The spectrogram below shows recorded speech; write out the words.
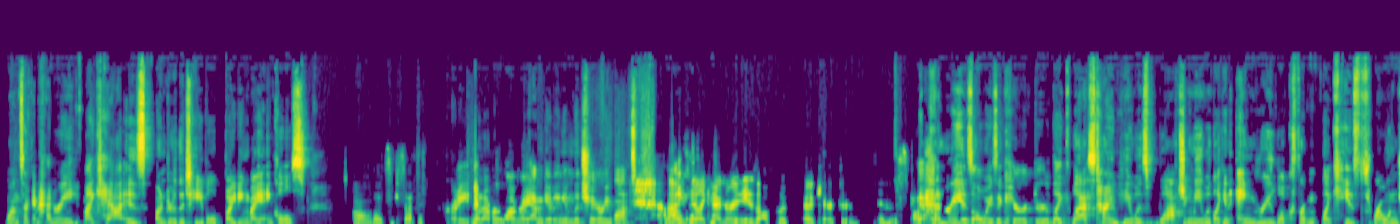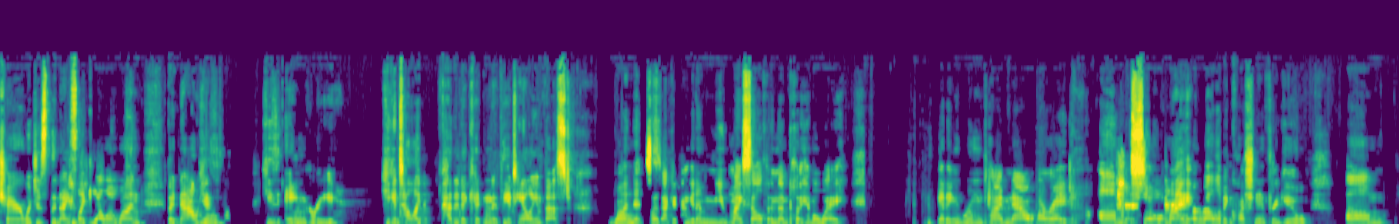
one second, Henry, my cat is under the table biting my ankles. Oh, that's upsetting. All right, whatever. All right, I'm giving him the cherry one. I feel like Henry is also a, a character in this Yeah. Henry is always a character. Like last time, he was watching me with like an angry look from like his throne chair, which is the nice like yellow one. But now he's Yeah. he's angry. He can tell I petted a kitten at the Italian Fest. One Oh, second, I'm gonna mute myself and then put him away. Getting room time now. All right. Um. So my irrelevant question for you. Um.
